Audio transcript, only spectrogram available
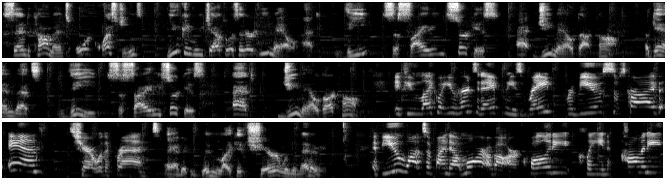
send comments or questions, you can reach out to us at our email at thesocietycircus at gmail.com. Again, that's thesocietycircus at gmail.com. If you like what you heard today, please rate, review, subscribe, and share it with a friend. And if you didn't like it, share it with an enemy. If you want to find out more about our quality, clean comedy,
